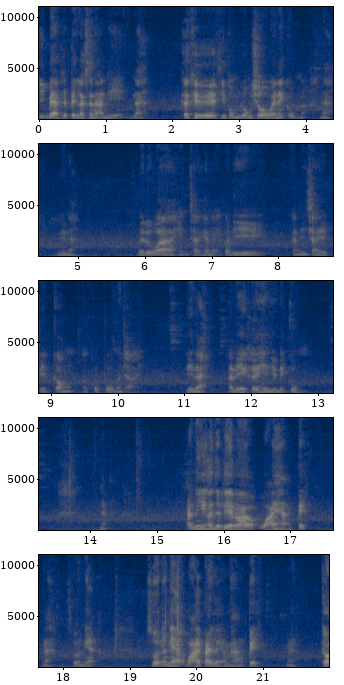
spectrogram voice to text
อีกแบบจะเป็นลักษณะนี้นะ ก็คือที่ผมลงโชว์ไว้ในกลุ่มอะนะนี่นะ ไม่รู้ว่าเห็นชัดแค่ไหนพอดีอันนี้ใช้เปลี่ยนกล้องเอาโกโปรมาถ่าย นี่นะ อันนี้เคยเห็นอยู่ในกลุ่ม อันนี้เขาจะเรียกว่าไว้หางเป็ดนะส่วนเนี้ยส่วนอันเนี้ยไว้ปลายแหลมหางเป็ดนะก็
